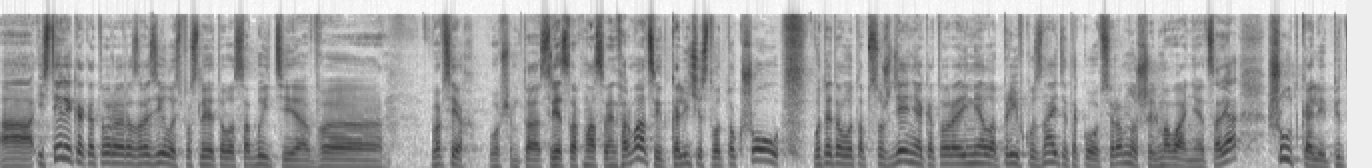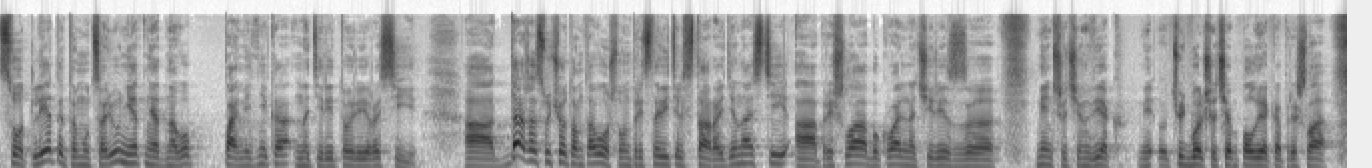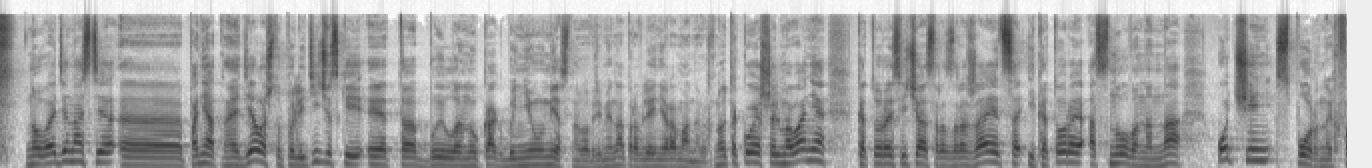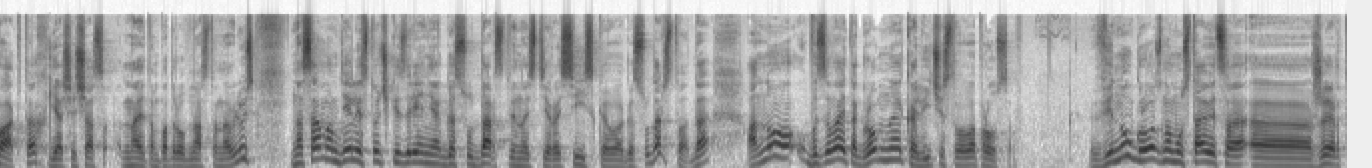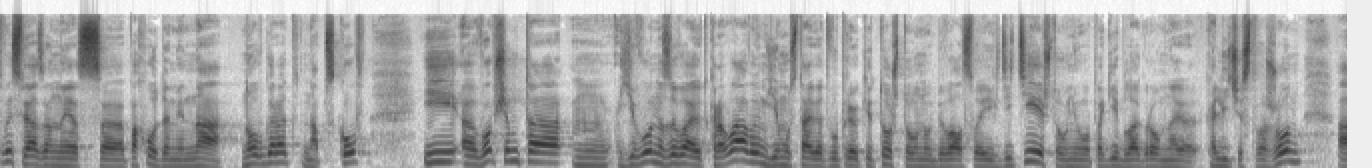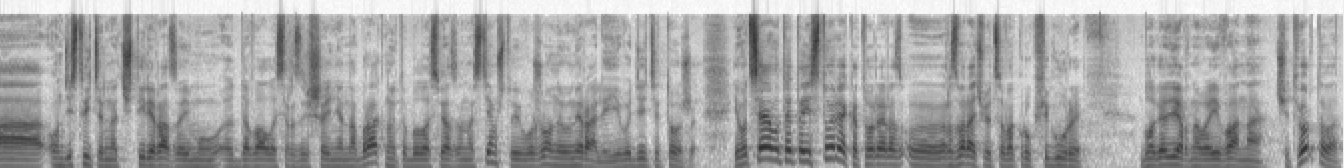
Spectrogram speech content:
А истерика, которая разразилась после этого события в во всех, в общем-то, средствах массовой информации, количество ток-шоу, вот это вот обсуждение, которое имело привкус, знаете, такого все равно шельмования царя. Шутка ли, 500 лет этому царю нет ни одного памятника на территории России. А, даже с учетом того, что он представитель старой династии, а пришла буквально через э, меньше, чем век, чуть больше, чем полвека пришла новая династия, э, понятное дело, что политически это было, ну, как бы неуместно во времена правления Романовых. Но такое шельмование, которое сейчас разражается и которое основано на очень спорных фактах, я сейчас на этом подробно остановлюсь, на самом деле с точки зрения государственности российского государства, да, оно вызывает огромное количество вопросов. Вину Грозному ставятся э, жертвы, связанные с э, походами на Новгород, на Псков, и, э, в общем-то, его называют кровавым, ему ставят в упреки то, что он убивал своих детей, что у него погибло огромное количество жен. А он действительно четыре раза ему э, давалось разрешение на брак, но это было связано с тем, что его жены умирали, его дети тоже. И вот вся вот эта история, которая э, разворачивается вокруг фигуры благоверного Ивана IV,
